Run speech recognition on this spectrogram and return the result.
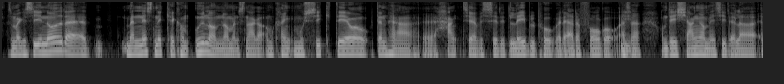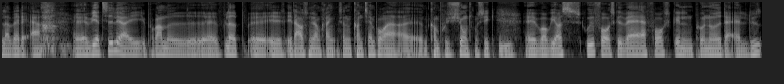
Altså man kan sige, noget, der man næsten ikke kan komme udenom, når man snakker omkring musik, det er jo den her øh, hang til at vil sætte et label på, hvad det er, der foregår. Mm. Altså om det er genremæssigt, eller, eller hvad det er. øh, vi har tidligere i, i programmet øh, lavet øh, et, et afsnit omkring sådan kontemporær øh, kompositionsmusik, mm. øh, hvor vi også udforskede, hvad er forskellen på noget, der er lyd,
